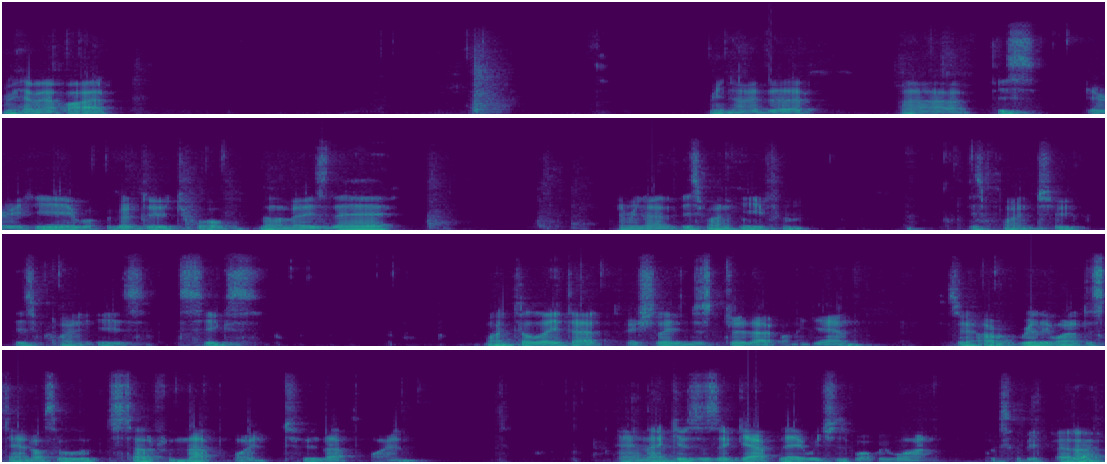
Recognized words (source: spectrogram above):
We have our height. We know the uh, this area here, what we've got to do, 12 millimeters there. And we know that this one here from this point to this point is 6. Might delete that actually and just do that one again. So I really wanted to stand off, so we'll start from that point to that point. And that gives us a gap there, which is what we want. Looks a bit better.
